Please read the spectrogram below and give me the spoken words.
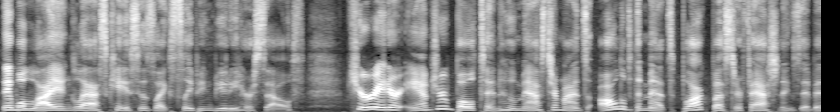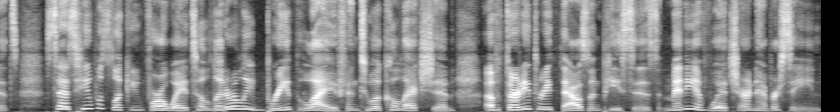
They will lie in glass cases like Sleeping Beauty herself. Curator Andrew Bolton, who masterminds all of the Met's blockbuster fashion exhibits, says he was looking for a way to literally breathe life into a collection of 33,000 pieces, many of which are never seen.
